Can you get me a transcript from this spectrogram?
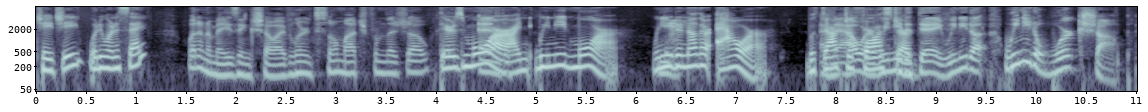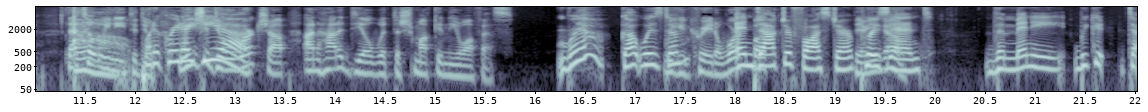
JG, what do you want to say? What an amazing show. I've learned so much from the show. There's more. I, we need more. We need another hour with An Dr. hour. Foster. We need a day. We need a we need a workshop. That's what we oh, need to do. Oh, what a great we should do a workshop on how to deal with the schmuck in the office. Yeah, gut wisdom. We could create a and. Dr. Foster There present the many. We could do,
